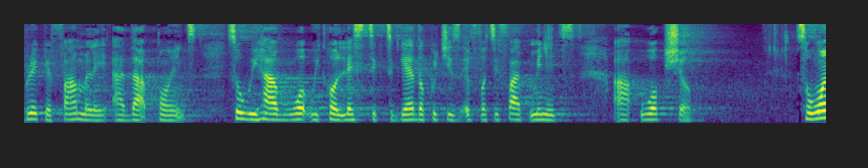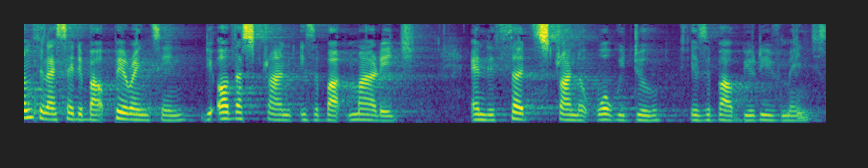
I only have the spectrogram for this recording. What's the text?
break a family at that point. So we have what we call Let's Stick Together, which is a 45 minutes uh, workshop. So, one thing I said about parenting, the other strand is about marriage, and the third strand of what we do is about bereavement.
